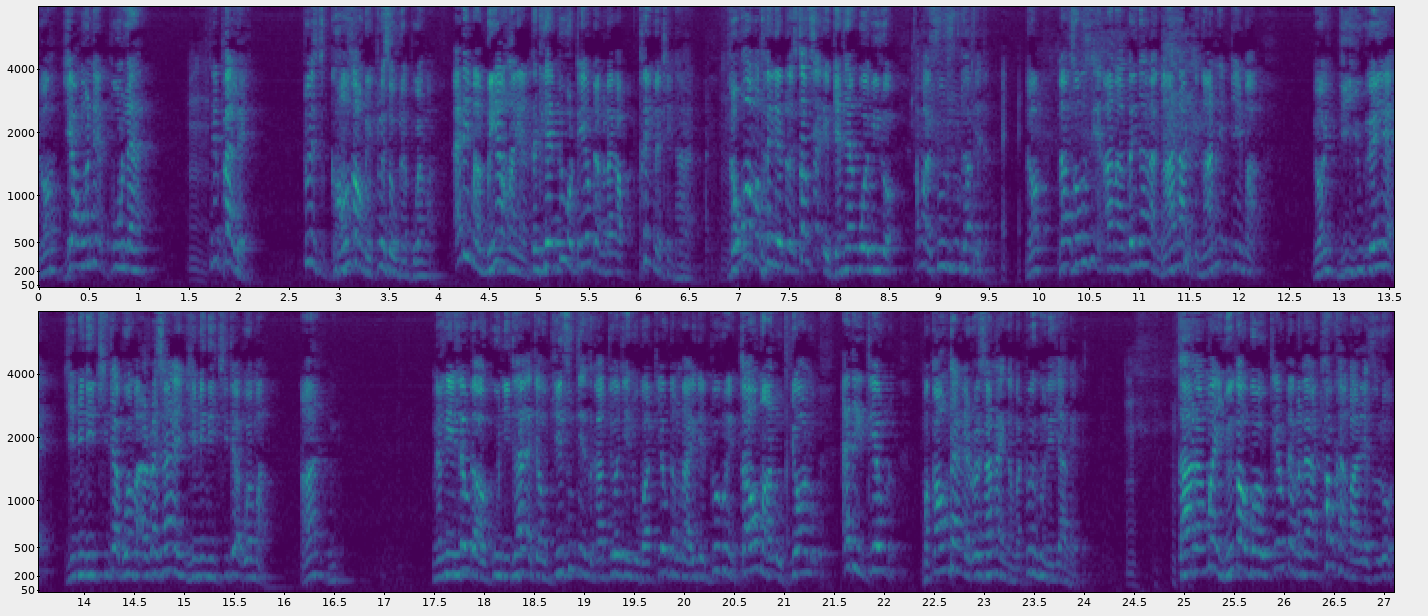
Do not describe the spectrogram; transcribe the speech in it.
နော်ရက်ဝန်းနဲ့ပိုလန်နှစ်ပတ်လေ တွေ့ခေါင်းဆောင်တွေတွေ့ဆုံတဲ့ပွဲမှာအဲ့ဒီမှာမင်းအောင်နိုင်ကတကယ်တို့တရုတ်တမန်ကဖိတ်နေထင်ထားတယ်လုံးဝမဖိတ်တဲ့အတွက်စောက်ဆက်တွေပြန်ပြန်ပွဲပြီးတော့အမှရှူးရှူးထားဖြစ်တယ်နော်နောက်ဆုံးစီအာနာသိန်းထားတာ9လ9နှစ်ပြည့်မှနော်ဒီယူကရိန်းရဲ့ယီမီနီချီတက်ပွဲမှာရုရှားရဲ့ယီမီနီချီတက်ပွဲမှာဟာငလင်လောက်တော့အကူညီထားတဲ့အကြောင်းယေရှုတင်စကားပြောချင်လို့ပါတရုတ်တမန်ကြီးတွေတွေ့ခွင့်တောင်းပါလို့ပြောလို့အဲ့ဒီတရုတ်မကောင်းတဲ့ရုရှားနိုင်ငံမှာတွေ့ခွင့်လေးရခဲ့တယ်ဒါတောင်မှရွေးကောက်ပွဲကိုတရုတ်တမန်ကထောက်ခံပါတယ်ဆိုလို့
